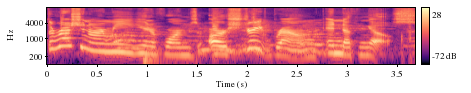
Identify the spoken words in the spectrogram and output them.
The Russian army uniforms are straight brown and nothing else.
